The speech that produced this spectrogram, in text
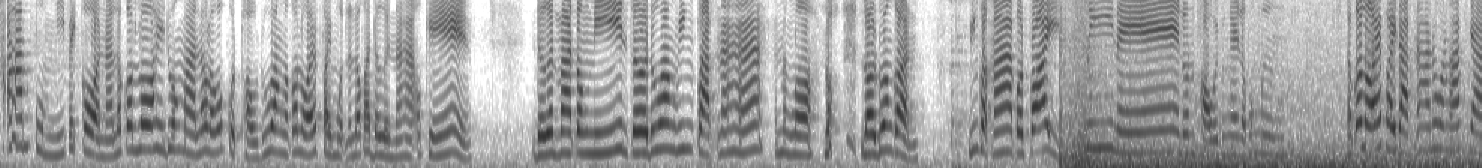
ข้ามปุ่มนี้ไปก่อนนะ แล้วก็ล่อให้ด้วงมาแล้วเราก็กดเผาด้วง แล้วก็ร้อยไฟหมดแล้วเราก็เดินนะคะโอเค เดินมาตรงนี้เจอด้วงวิ่งกลับนะฮะพันบังรอรอรอด้วงก่อน วิ่งกลับมาเปิดไฟนี่แน่โดนเผาไปเป็นไงหรอพวกมึงแล้วก็รอให้ไฟดับนะคะทุกคนครับอย่า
